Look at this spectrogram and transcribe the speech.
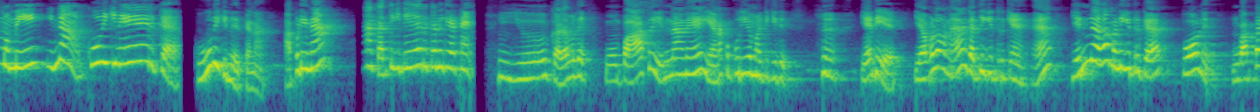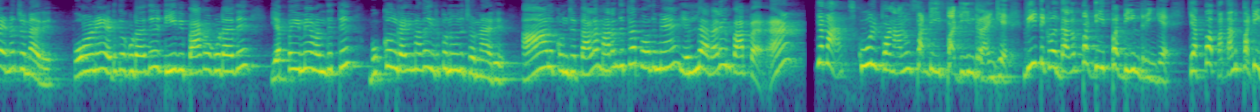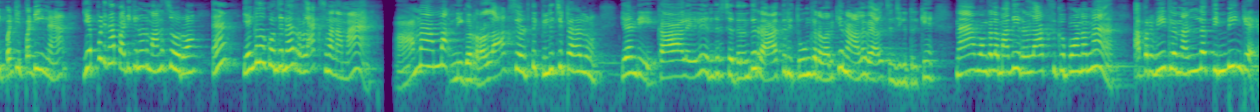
மம்மி. என்ன கூவிக்கினே இருக்க. கூவிக்கின்னு இருக்கேனா? அப்படின்னா? நான் கத்திக்கிட்டே இருக்கேன்னு கேட்டேன். ஐயோ கடவுளே உன் பாசம் என்னன்னே எனக்கு புரிய மாட்டேங்குது. ஏடி எவ்வளோ நேரம் கத்திக்கிட்டு இருக்கேன் ஆ? என்னதான் பண்ணிக்கிட்டு இருக்க? போனு. உங்கள் அப்பா என்ன சொன்னார்? போனே எடுக்கக்கூடாது டிவி பார்க்கக்கூடாது எப்பயுமே வந்துட்டு புக்கும் கைமா தான் இருக்கணும்னு சொன்னார். ஆள் கொஞ்சம் தலை மறந்துட்டா போதுமே எல்லா வேலையும் பார்ப்பேன் ஏமா ஸ்கூல் போனாலும் பட்டி பட்டின்றாங்க. வீட்டுக்கு வந்தாலும் பட்டி பட்டின்றீங்க. எப்போ பார்த்தாலும் பட்டி பட்டி பட்டினா எப்படிதான் படிக்கணும்னு மனசு வரும் ஆ? எங்களுக்கு கொஞ்சம் நேரம் ரிலாக்ஸ் வேணாமா? ஆமா ஆமா. நீங்க ரிலாக்ஸ் எடுத்து கிழிச்சிட்டாலும். ஏண்டி காலையில எந்திரிச்சதுல இருந்து ராத்திரி தூங்குற வரைக்கும் நானும் வேலை செஞ்சுக்கிட்டு இருக்கேன். நான் உங்களை மாதிரி ரிலாக்ஸுக்கு போனேன்னா அப்புறம் வீட்டில் நல்லா திம்பிங்க.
